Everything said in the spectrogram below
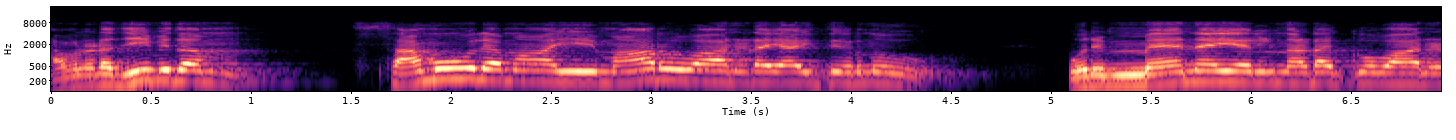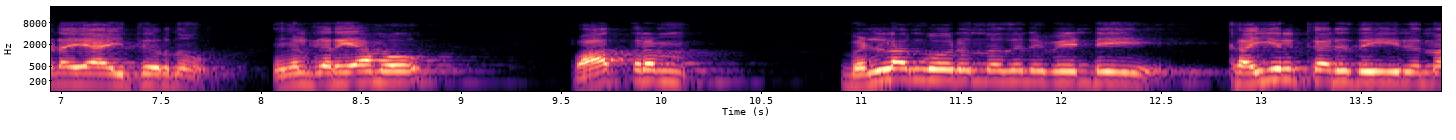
അവളുടെ ജീവിതം സമൂലമായി മാറുവാനിടയായി തീർന്നു ഒരു മെനയൽ നടക്കുവാനിടയായി തീർന്നു നിങ്ങൾക്കറിയാമോ? പാത്രം വെള്ളം കോരുന്നതിന് വേണ്ടി കയ്യിൽ കരുതിയിരുന്ന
